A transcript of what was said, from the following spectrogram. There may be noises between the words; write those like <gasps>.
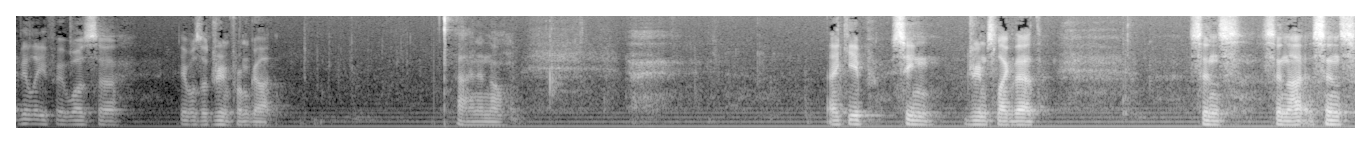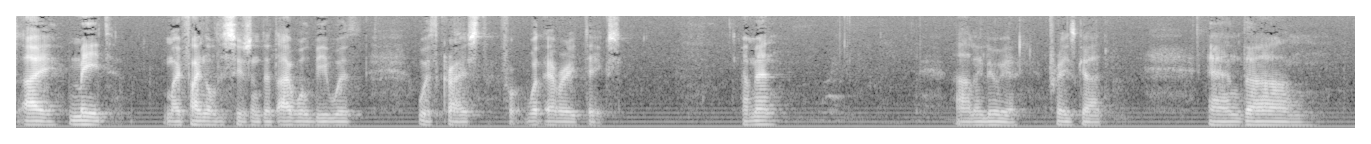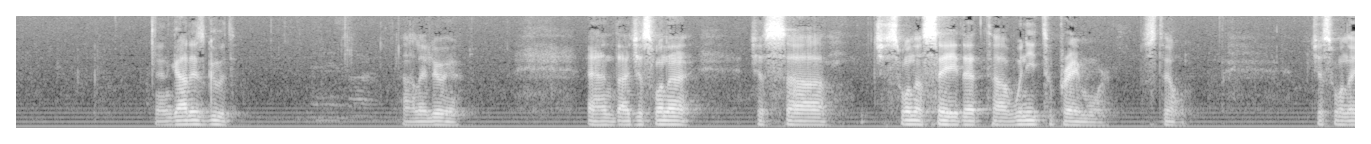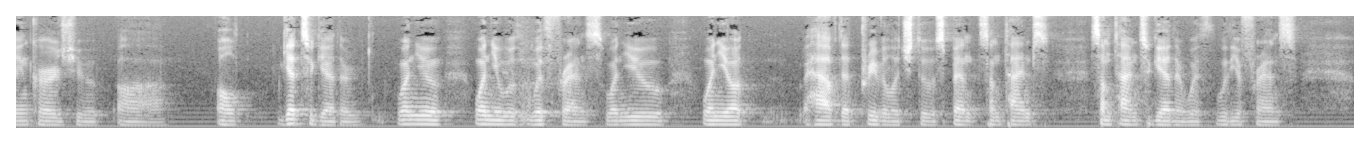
I believe it was a, it was a dream from God. I don't know. I keep seeing dreams like that since since I, since I made my final decision that I will be with with Christ for whatever it takes. Amen. Hallelujah. Praise God. And um, and God is good. Hallelujah. And I just want to just uh, just want to say that uh, we need to pray more still. Just want to encourage you uh, all get together when you when you with, with friends when you when you have that privilege to spend sometimes some time together with, with your friends.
